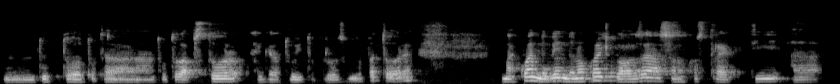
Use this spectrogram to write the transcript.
mh, tutto, tutta, tutto l'App Store è gratuito per lo sviluppatore, ma quando vendono qualcosa sono costretti a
